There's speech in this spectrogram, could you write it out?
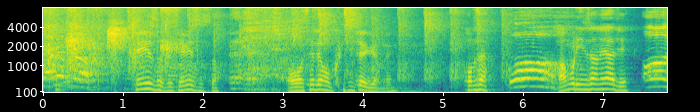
많이 아프다. 재밌었어, 재밌었어. 오, 세대 먹고 진짜 이겼네. 범사, 와. 마무리 인사는 해야지. 아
